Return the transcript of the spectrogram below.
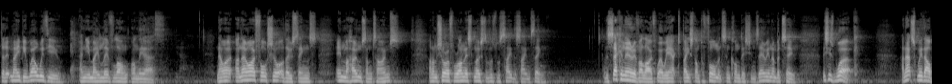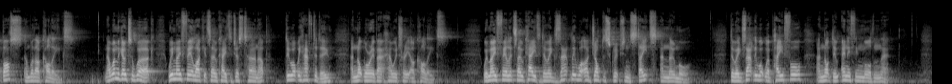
that it may be well with you and you may live long on the earth. Now, I, I know I fall short of those things in my home sometimes, and I'm sure if we're honest, most of us will say the same thing. The second area of our life where we act based on performance and conditions, area number two, this is work. And that's with our boss and with our colleagues. Now, when we go to work, we may feel like it's okay to just turn up, do what we have to do, and not worry about how we treat our colleagues. We may feel it's okay to do exactly what our job description states and no more do exactly what we're paid for, and not do anything more than that.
